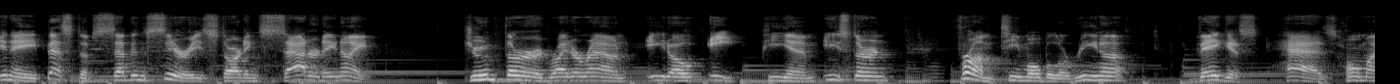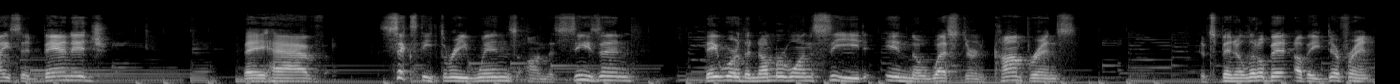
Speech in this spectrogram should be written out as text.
in a best of seven series starting Saturday night, June 3rd, right around 8:08 p.m. Eastern, from T-Mobile Arena. Vegas has home ice advantage. They have 63 wins on the season. They were the number one seed in the Western Conference. It's been a little bit of a different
